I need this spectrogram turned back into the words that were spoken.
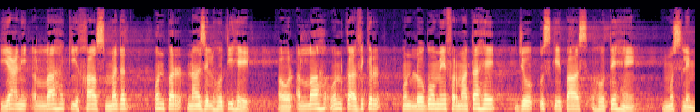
یعنی اللہ کی خاص مدد ان پر نازل ہوتی ہے۔ اور اللہ ان کا ذکر ان لوگوں میں فرماتا ہے جو اس کے پاس ہوتے ہیں۔ مسلم۔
